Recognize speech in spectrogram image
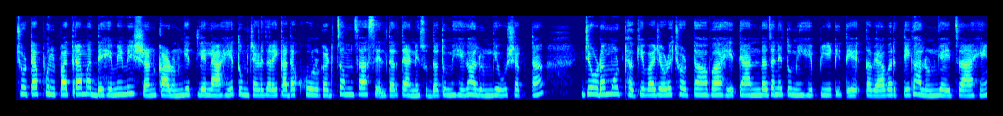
छोट्या फुलपात्रामध्ये हे मी मिश्रण काढून घेतलेलं आहे. तुमच्याकडे जर एखादा खोलगट चमचा असेल तर त्यानेसुद्धा तुम्ही हे घालून घेऊ शकता. जेवढं मोठं किंवा जेवढं छोटं हवं आहे त्या अंदाजाने तुम्ही हे पीठ इथे तव्यावरती घालून घ्यायचं आहे.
